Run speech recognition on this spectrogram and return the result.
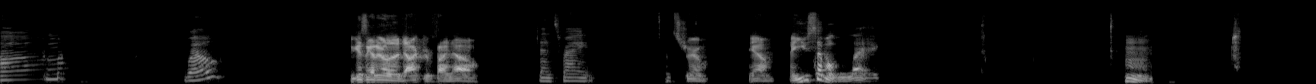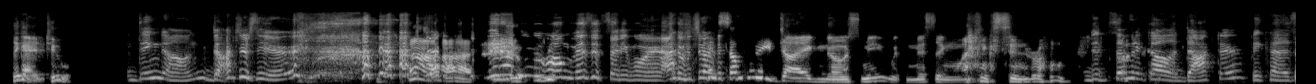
Um, well, because I got to go to the doctor to find out. That's right. That's true. Yeah. I used to have a leg. Hmm. I think I had two. Ding dong, doctor's here. they don't do home visits anymore. I'm trying Did to... somebody diagnose me with missing leg syndrome? Did somebody call a doctor because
